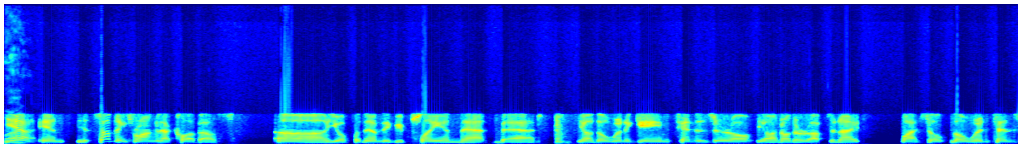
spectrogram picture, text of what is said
Right. Yeah, and it, something's wrong in that clubhouse. Uh, you know, for them to be playing that bad. You know, they'll win a game ten to zero. You know, I know they're up tonight. What? So they'll win 10-0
